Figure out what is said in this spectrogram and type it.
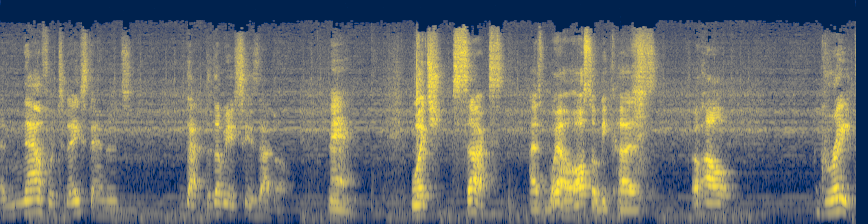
And now for today's standards, that the WHC is that belt. Man, which sucks as well. Also because Of how great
